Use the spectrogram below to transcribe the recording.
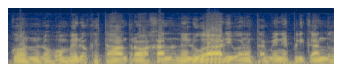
con los bomberos que estaban trabajando en el lugar y bueno, también explicando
